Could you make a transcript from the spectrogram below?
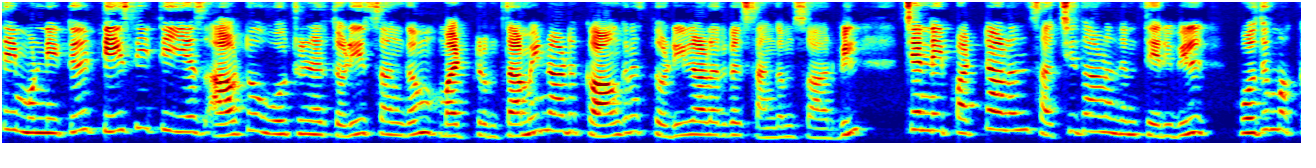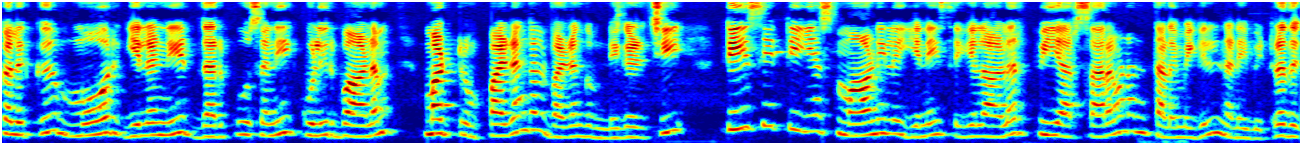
தினத்தை முன்னிட்டு டிசிடிஎஸ் ஆட்டோ ஓட்டுநர் தொழிற்சங்கம் மற்றும் தமிழ்நாடு காங்கிரஸ் தொழிலாளர்கள் சங்கம் சார்பில் சென்னை பட்டாளம் சச்சிதானந்தம் தெருவில் பொதுமக்களுக்கு மோர் இளநீர் தர்பூசணி குளிர்பானம் மற்றும் பழங்கள் வழங்கும் நிகழ்ச்சி டிசிடிஎஸ் மாநில இணை செயலாளர் பி ஆர் சரவணன் தலைமையில் நடைபெற்றது.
